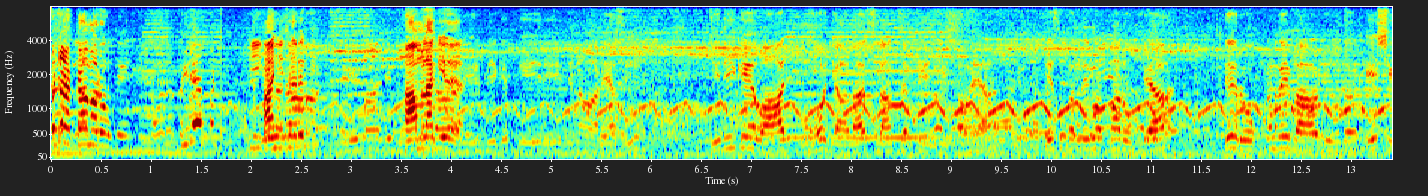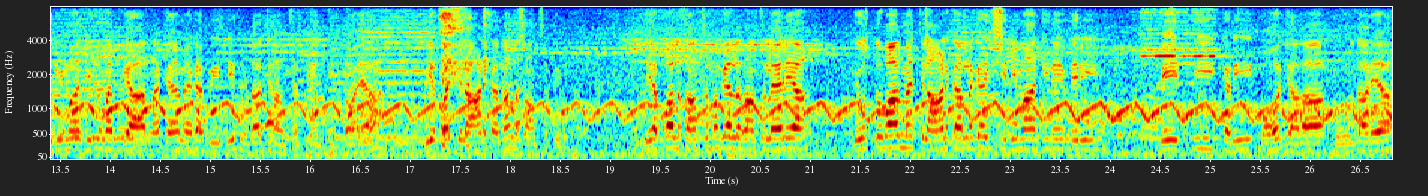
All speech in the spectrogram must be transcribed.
ਪਟਾਕਾ ਮਾਰੋ। ਵੀਰੇ ਹਾਂਜੀ ਸਰ। ਮਾਮਲਾ ਕੀ ਹੋਇਆ? ਆ ਰਿਹਾ ਸੀ ਜਿਹਦੀ ਕਿ ਆਵਾਜ਼ ਬਹੁਤ ਜ਼ਿਆਦਾ ਸਲਾਂਸਰ ਤੇਜ਼ ਕੀਤਾ ਹੋਇਆ। ਇਸ ਬੰਦੇ ਨੂੰ ਆਪਾਂ ਰੋਕਿਆ। ਤੇ ਰੋਕਣ ਦੇ ਬਾਵਜੂਦ ਇਹ ਸ਼੍ਰੀਮਾਨ ਜੀ ਨੂੰ ਮੈਂ ਪਿਆਰ ਨਾਲ ਕਿਹਾ ਮੈਂ ਕਿਹਾ ਵੀਰ ਜੀ ਤੁਹਾਡਾ ਸਲਾਂਸਰ ਚੇਂਜ ਕੀਤਾ ਹੋਇਆ ਵੀ ਆਪਾਂ ਚਲਾਨ ਕਰਨਾ ਲਾਇਸੈਂਸ ਦਿਓ ਤੇ ਆਪਾਂ ਲਾਇਸੈਂਸ ਮੰਗਿਆ ਲਾਇਸੈਂਸ ਲੈ ਲਿਆ ਤੇ ਉਸ ਤੋਂ ਬਾਅਦ ਮੈਂ ਚਲਾਨ ਕਰਨ ਲੱਗਾ। ਜੀ ਸ਼੍ਰੀਮਾਨ ਜੀ ਨੇ ਮੇਰੀ ਬੇਇੱਜ਼ਤੀ ਕਰੀ ਬਹੁਤ ਜ਼ਿਆਦਾ ਬੋਲਦਾ ਰਿਹਾ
